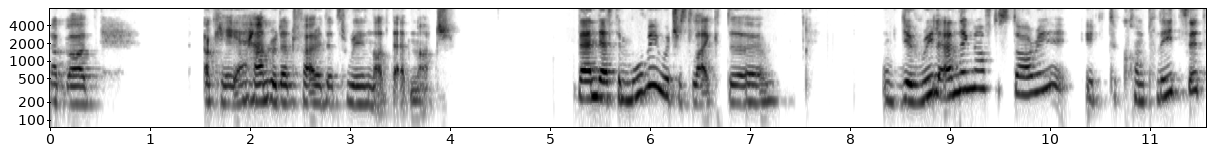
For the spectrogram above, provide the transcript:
about okay, 130, that's really not that much. Then there's the movie, which is like the the real ending of the story. It completes it,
